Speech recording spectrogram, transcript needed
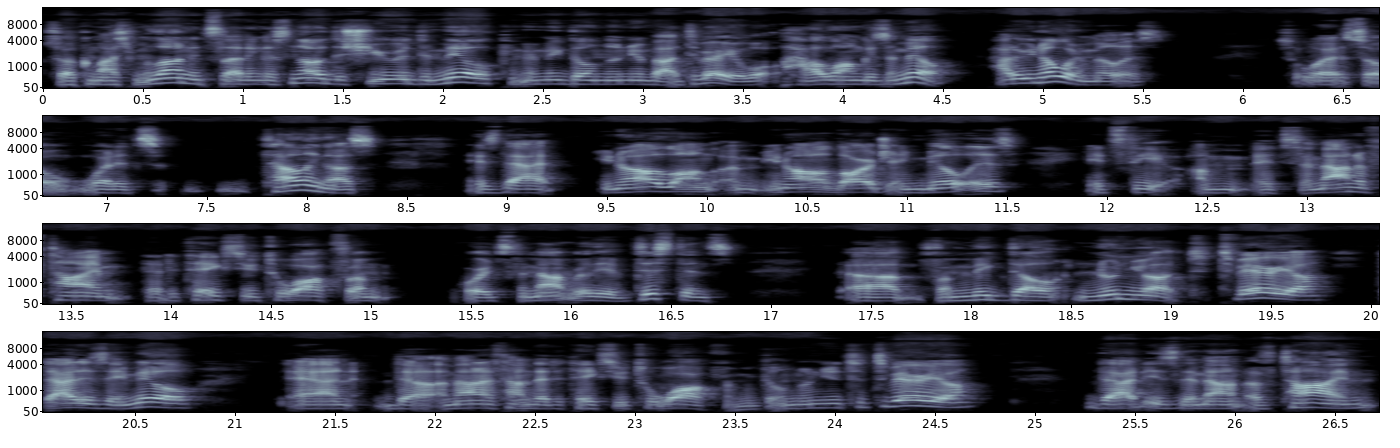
So Kamash Milan, it's letting us know the shiur the mil can be Migdal Nunya about Tveria. Well, how long is a mil? How do we know what a mil is? So what? So what it's telling us is that you know how long, um, you know how large a mil is. It's the um, it's the amount of time that it takes you to walk from, or it's the amount really of distance uh, from Migdal Nunya to Tveria. That is a mil and the amount of time that it takes you to walk from Nunya to Tveria, that is the amount of time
